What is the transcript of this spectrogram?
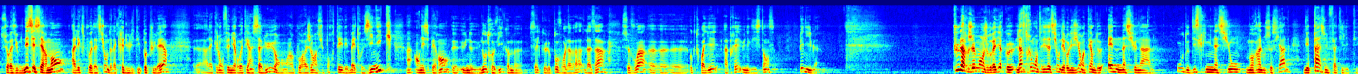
se résume nécessairement à l'exploitation de la crédulité populaire, euh, à laquelle on fait miroiter un salut en, l'encourageant à supporter des maîtres iniques, hein, en espérant euh, une, autre vie comme euh, celle que le pauvre Lazare se voit octroyer après une existence pénible. Plus largement, je voudrais dire que l'instrumentalisation des religions en termes de haine nationale ou de discrimination morale ou sociale n'est pas une fatalité.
